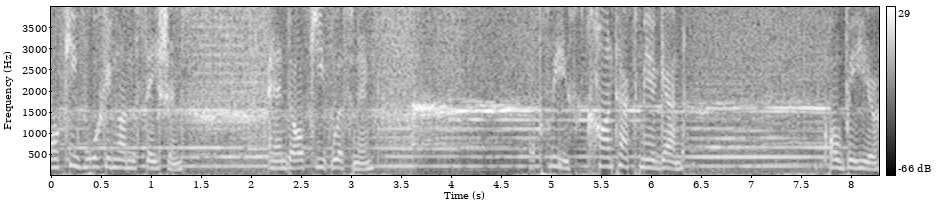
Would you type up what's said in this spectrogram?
I'll keep working on the stations, and I'll keep listening. Please contact me again. I'll be here.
